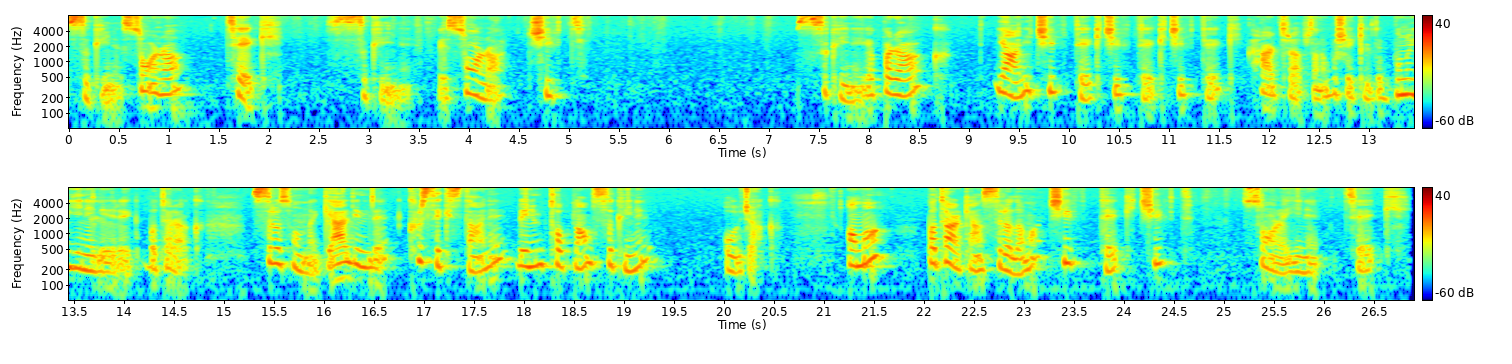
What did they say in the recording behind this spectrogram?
sık iğne. Sonra tek sık iğne ve sonra çift sık iğne yaparak yani çift tek çift tek çift tek her trabzana bu şekilde bunu yineleyerek batarak sıra sonuna geldiğimde 48 tane benim toplam sık iğne olacak. Ama batarken sıralama çift tek çift sonra yine tek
